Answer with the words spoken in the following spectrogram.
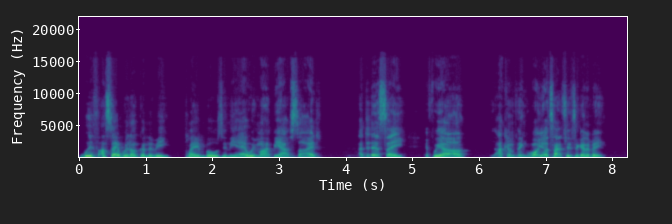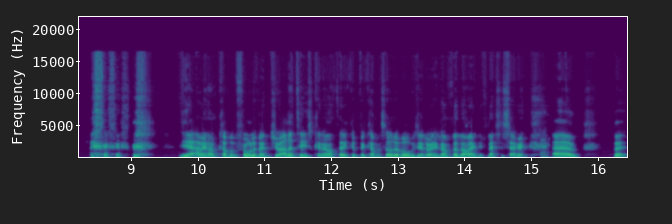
with I say we're not going to be playing balls in the air. We might be outside. I dare say if we are, I can think what your tactics are going to be. yeah, I mean, I'm covered for all eventualities. Konate could become a sort of auxiliary number nine if necessary. Um, but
